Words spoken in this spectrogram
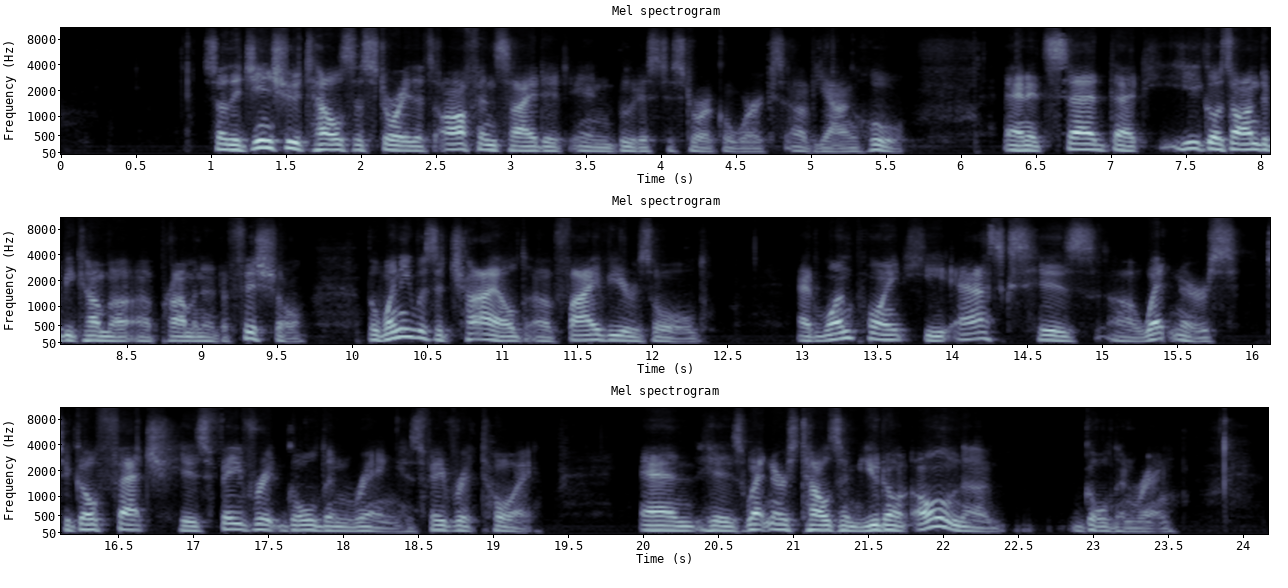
So the Jin Shu tells a story that's often cited in Buddhist historical works of Yang Hu. And it's said that he goes on to become a, a prominent official. But when he was a child of five years old, at one point he asks his uh, wet nurse to go fetch his favorite golden ring, his favorite toy. And his wet nurse tells him, You don't own a golden ring.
